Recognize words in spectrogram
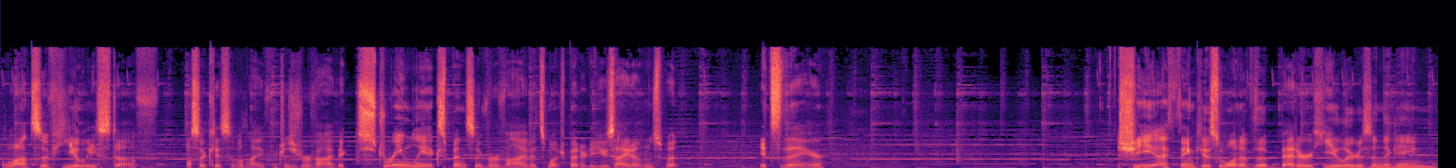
Lots of Healy stuff. Also Kiss of Life, which is Revive. Extremely expensive Revive. It's much better to use items, but it's there. She, I think, is one of the better healers in the game,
